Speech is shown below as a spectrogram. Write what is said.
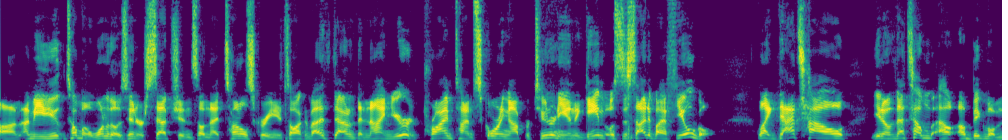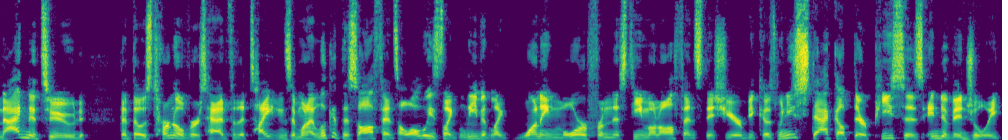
Um, I mean, you talk about one of those interceptions on that tunnel screen you're talking about. It's down at the nine. You're in prime time scoring opportunity in a game that was decided by a field goal. Like that's how you know that's how, how, how big of a magnitude that those turnovers had for the Titans. And when I look at this offense, I'll always like leave it like wanting more from this team on offense this year because when you stack up their pieces individually,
